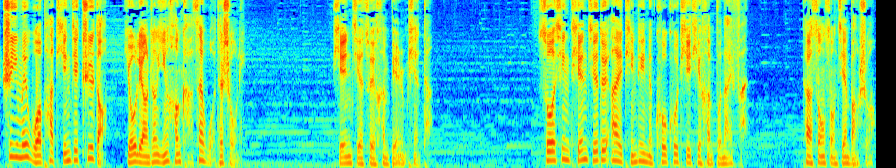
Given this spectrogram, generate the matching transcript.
是因为我怕田杰知道有两张银行卡在我的手里。田杰最恨别人骗他，所幸田杰对艾婷婷的哭哭啼啼很不耐烦。他耸耸肩膀说：“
